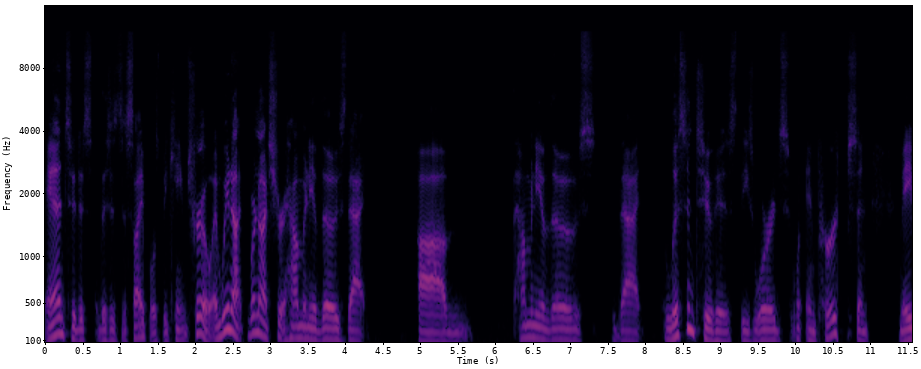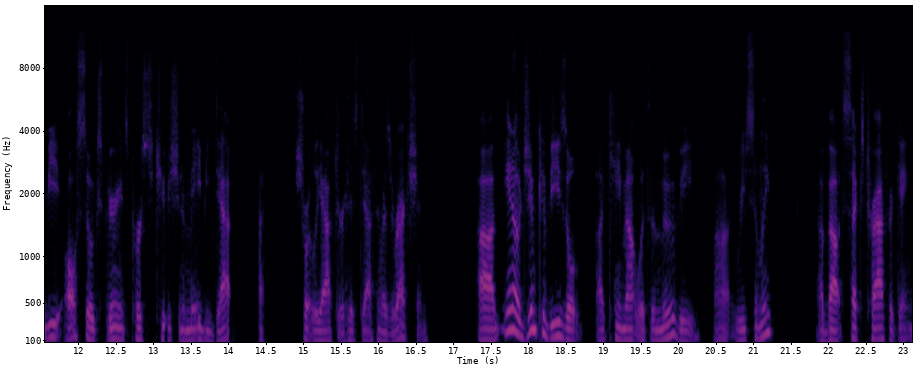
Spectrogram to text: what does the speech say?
and to this, his disciples became true. And we're not we're not sure how many of those that um how many of those that listened to his these words in person maybe also experienced persecution and maybe death shortly after his death and resurrection. Uh, you know, Jim Caviezel uh, came out with a movie uh, recently about sex trafficking,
